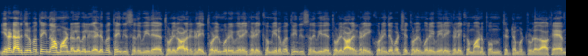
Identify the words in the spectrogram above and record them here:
இரண்டாயிரத்தி இருபத்தைந்தாம் ஆண்டளவில் எழுபத்தைந்து சதவீத தொழிலாளர்களை தொழில்முறை வேலைகளுக்கும் இருபத்தைந்து சதவீத தொழிலாளர்களை குறைந்தபட்ச தொழில்முறை வேலைகளுக்கும் அனுப்பும் திட்டமிட்டுள்ளதாக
